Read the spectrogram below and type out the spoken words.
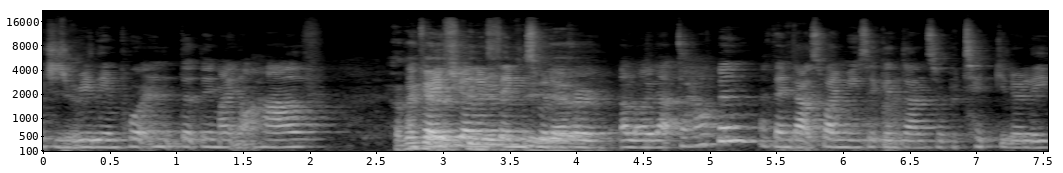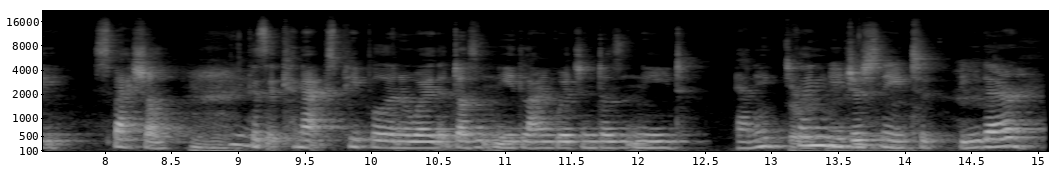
which is yeah. really important that they might not have. I think very few other things would yeah. ever allow that to happen. I think that's why music and dance are particularly special Mm-hmm. because it connects people in a way that doesn't need language and doesn't need anything. You just need to be there.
